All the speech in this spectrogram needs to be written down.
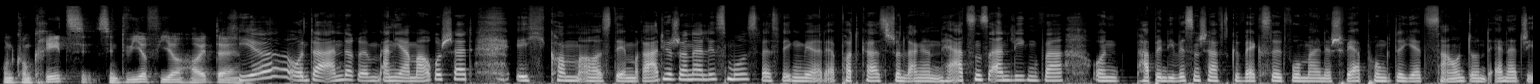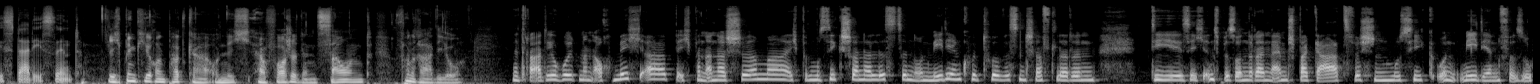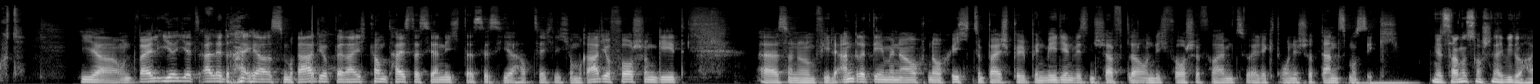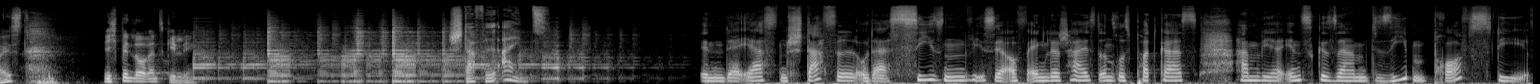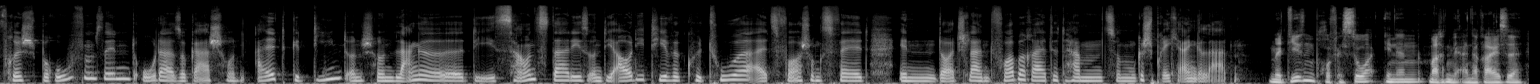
und konkret sind wir vier heute hier, unter anderem Anja Mauruschat. Ich komme aus dem Radiojournalismus, weswegen mir der Podcast schon lange ein Herzensanliegen war und habe in die Wissenschaft gewechselt, wo meine Schwerpunkte jetzt Sound und Energy Studies sind. Ich bin Kiron Patka und ich erforsche den Sound von Radio. Mit Radio holt man auch mich ab. Ich bin Anna Schirmer, ich bin Musikjournalistin und Medienkulturwissenschaftlerin, die sich insbesondere an einem Spagat zwischen Musik und Medien versucht. Ja, und weil ihr jetzt alle drei aus dem Radiobereich kommt, heißt das ja nicht, dass es hier hauptsächlich um Radioforschung geht, äh, sondern um viele andere Themen auch noch. Ich zum Beispiel bin Medienwissenschaftler und ich forsche vor allem zu elektronischer Tanzmusik. Jetzt sag uns noch schnell, wie du heißt. Ich bin Lorenz Gilling. Staffel 1 in der ersten Staffel oder Season, wie es ja auf Englisch heißt, unseres Podcasts, haben wir insgesamt sieben Profs, die frisch berufen sind oder sogar schon alt gedient und schon lange die Sound Studies und die auditive Kultur als Forschungsfeld in Deutschland vorbereitet haben, zum Gespräch eingeladen. Mit diesen ProfessorInnen machen wir eine Reise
